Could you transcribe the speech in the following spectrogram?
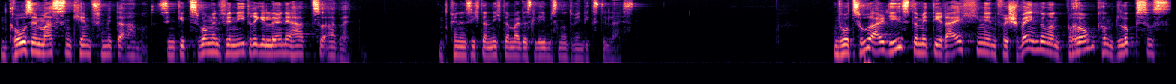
Und große Massen kämpfen mit der Armut, sind gezwungen, für niedrige Löhne hart zu arbeiten und können sich dann nicht einmal das Lebensnotwendigste leisten. Und wozu all dies? Damit die Reichen in Verschwendung und Prunk und Luxus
